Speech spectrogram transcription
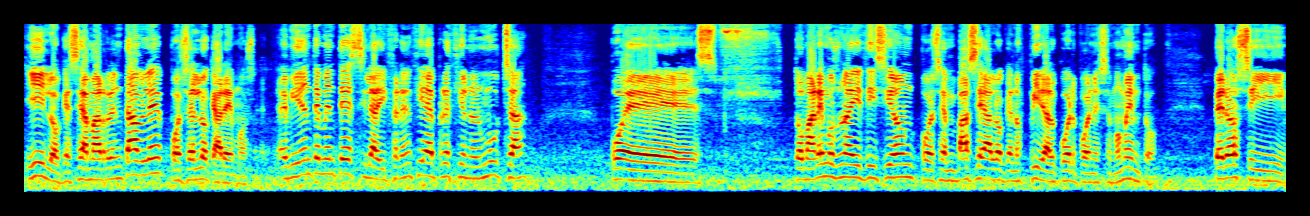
Y lo que sea más rentable, pues es lo que haremos. Evidentemente, si la diferencia de precio no es mucha, pues tomaremos una decisión pues en base a lo que nos pida el cuerpo en ese momento. Pero si,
